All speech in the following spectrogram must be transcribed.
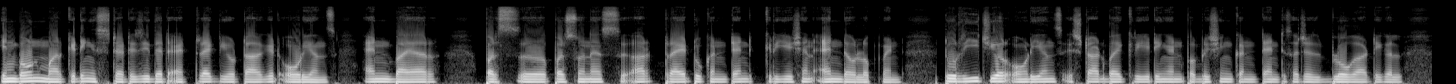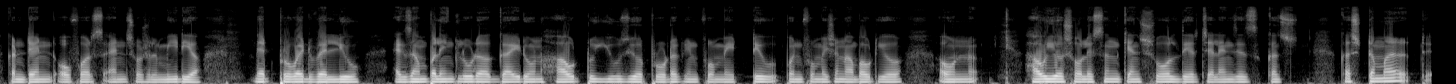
Inbound marketing strategy that attract your target audience and buyer pers- uh, personas are try to content creation and development. To reach your audience start by creating and publishing content such as blog article content offers and social media that provide value. Example include a guide on how to use your product informative information about your own how your solution can solve their challenges. Customer t-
